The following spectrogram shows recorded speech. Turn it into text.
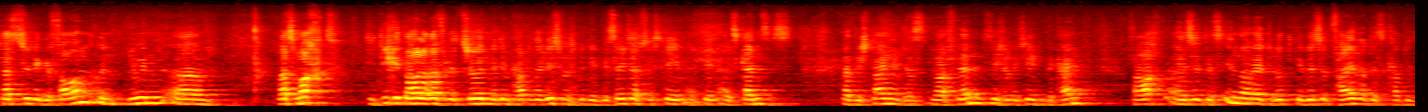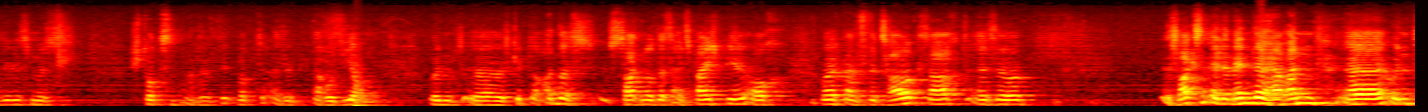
das zu den Gefahren. Und nun äh, was macht die digitale Revolution mit dem Kapitalismus, mit dem Gesellschaftssystem als Ganzes? Also Stein, das nach Lem sicherlich jedem bekannt, sagt also, das Internet wird gewisse Pfeiler des Kapitalismus stürzen, also also erodieren. Und äh, es gibt auch anderes, ich sage nur das als Beispiel, auch Wolfgang Fritz Haug sagt, also es wachsen Elemente heran äh, und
